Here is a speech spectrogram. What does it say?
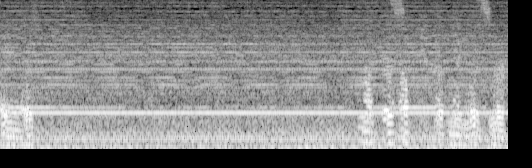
window. Microsoft Admin Wizard.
